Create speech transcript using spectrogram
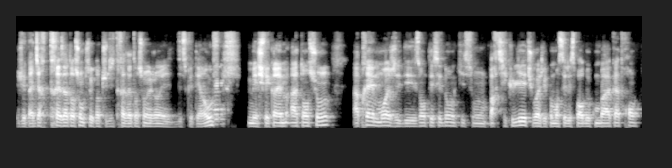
je vais pas dire très attention parce que quand tu dis très attention, les gens ils disent que t'es un ouf, ouais, mais je fais quand même attention. Après, moi, j'ai des antécédents qui sont particuliers. Tu vois, j'ai commencé les sports de combat à 4 ans.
